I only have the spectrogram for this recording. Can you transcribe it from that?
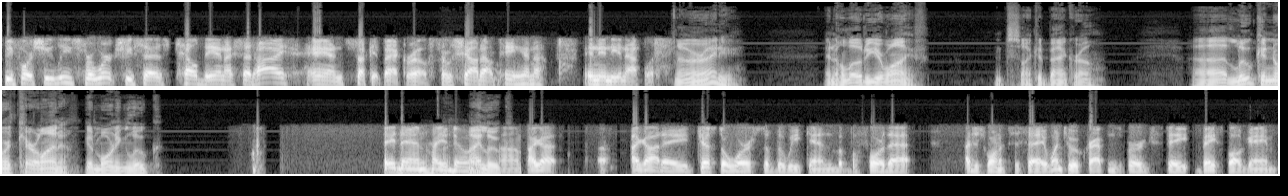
Before she leaves for work, she says, Tell Dan I said hi and suck it back row. So shout out to Hannah in Indianapolis. All righty. And hello to your wife. Suck it back row. Uh, Luke in North Carolina. Good morning, Luke. Hey Dan, how you doing? Hi, Luke. Um, I got uh, I got a just a worst of the weekend, but before that, I just wanted to say I went to a Krappensburg State baseball game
